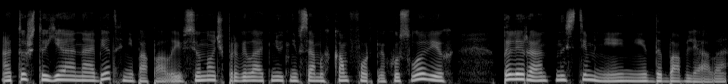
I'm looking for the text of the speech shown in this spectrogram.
А то, что я на обед не попала и всю ночь провела отнюдь не в самых комфортных условиях, толерантности мне не добавляла.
